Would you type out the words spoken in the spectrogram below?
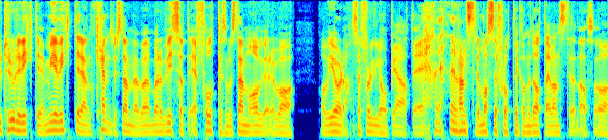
utrolig viktig. Mye viktigere enn hvem du stemmer. Bare, bare vise at det er folket som bestemmer og avgjør hva, hva vi gjør, da. Selvfølgelig håper jeg at det er Venstre, masse flotte kandidater i Venstre, da, så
